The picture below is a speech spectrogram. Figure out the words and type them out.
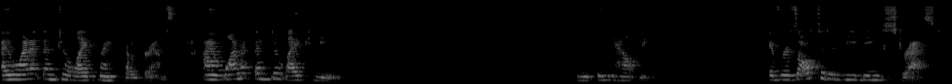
I wanted them to like my programs. I wanted them to like me. And it didn't help me. It resulted in me being stressed.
